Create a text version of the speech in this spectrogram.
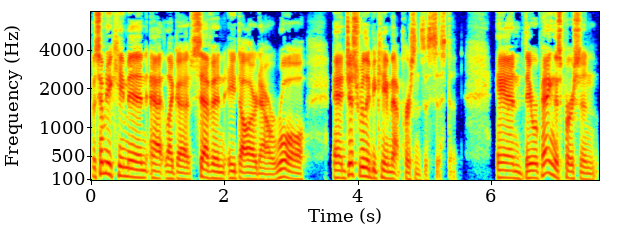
but somebody who came in at like a seven, eight dollar an hour role and just really became that person's assistant. And they were paying this person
